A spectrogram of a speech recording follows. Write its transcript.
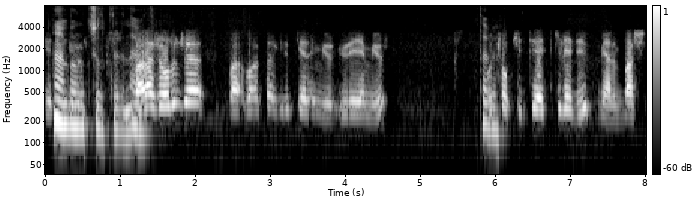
geçiyor. Ha, balıkçılık dedin, evet. Baraj olunca balıklar gidip gelemiyor, üreyemiyor. Tabii. Bu çok ciddi etkiledi. Yani baş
